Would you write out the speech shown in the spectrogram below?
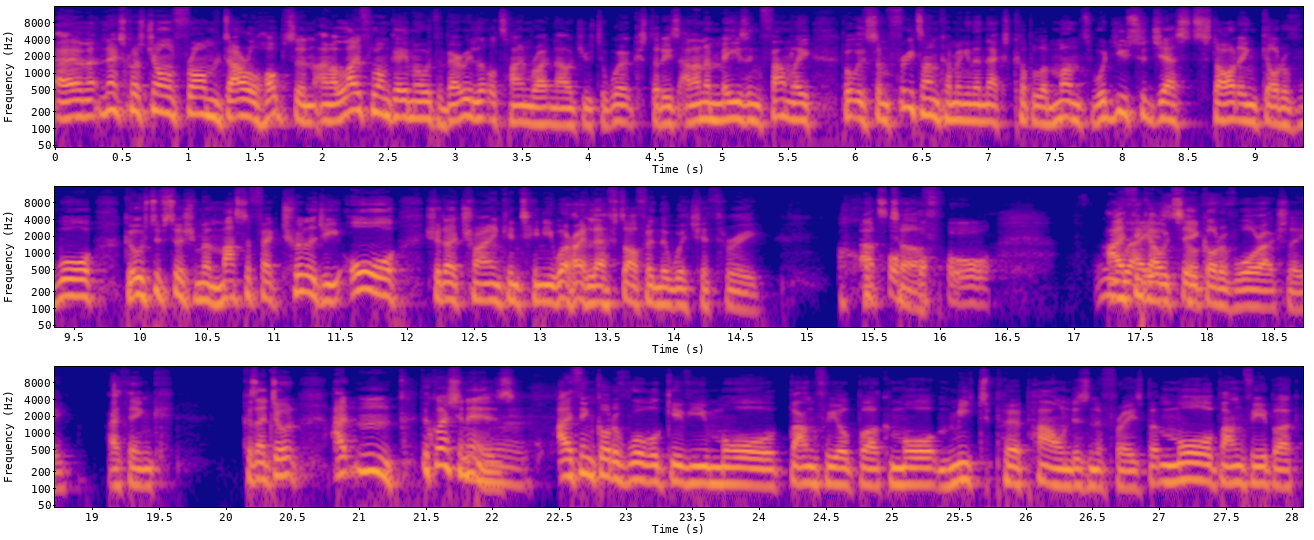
Um, next question from Daryl Hobson. I'm a lifelong gamer with very little time right now due to work, studies, and an amazing family. But with some free time coming in the next couple of months, would you suggest starting God of War, Ghost of Tsushima, Mass Effect trilogy, or should I try and continue where I left off in The Witcher Three? That's tough. Oh, I think I would is say. God of War actually. I think because I don't. I, mm, the question is, I think God of War will give you more bang for your buck, more meat per pound, isn't a phrase, but more bang for your buck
